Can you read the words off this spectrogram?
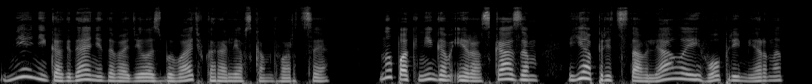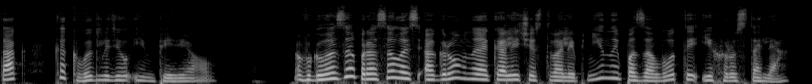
Мне никогда не доводилось бывать в королевском дворце – но по книгам и рассказам я представляла его примерно так, как выглядел Империал. В глаза бросалось огромное количество лепнины, позолоты и хрусталя.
